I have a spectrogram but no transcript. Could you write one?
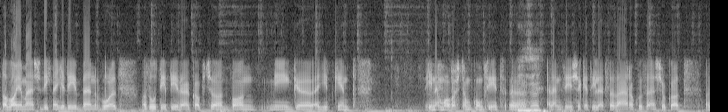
tavaly a második negyedévben volt. Az OTP-vel kapcsolatban még egyébként én nem olvastam konkrét uh-huh. elemzéseket, illetve várakozásokat. Az,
